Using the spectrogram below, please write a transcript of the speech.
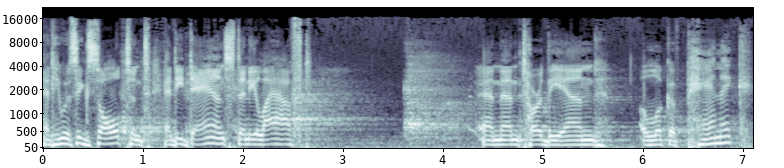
and he was exultant, and he danced, and he laughed. And then toward the end, a look of panic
